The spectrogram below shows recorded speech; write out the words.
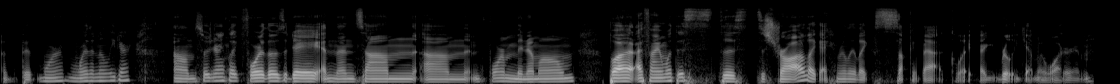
a bit more, more than a liter. Um, so I drink like four of those a day and then some, um, four minimum. But I find with this, this, the straw, like I can really like suck it back. Like I really get my water in.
